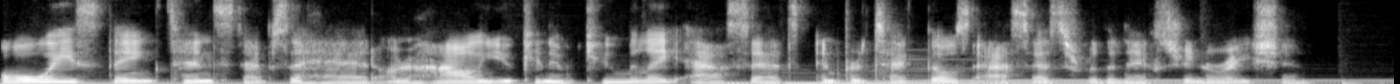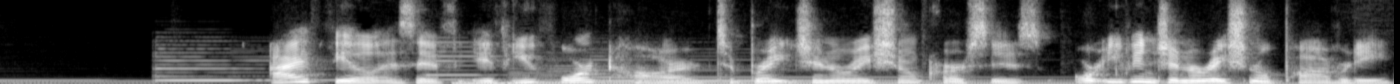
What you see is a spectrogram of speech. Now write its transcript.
Always think 10 steps ahead on how you can accumulate assets and protect those assets for the next generation. I feel as if if you've worked hard to break generational curses or even generational poverty,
